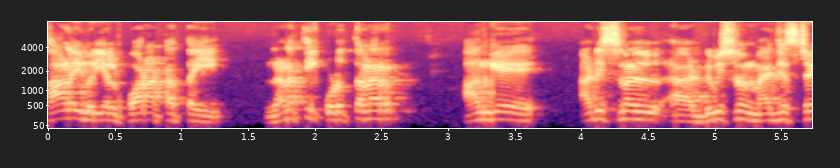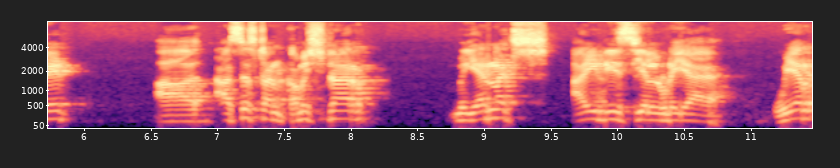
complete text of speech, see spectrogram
சாலை மறியல் போராட்டத்தை நடத்தி கொடுத்தனர். அங்கே additional divisional magistrate assistant commissioner NH உடைய உயர்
